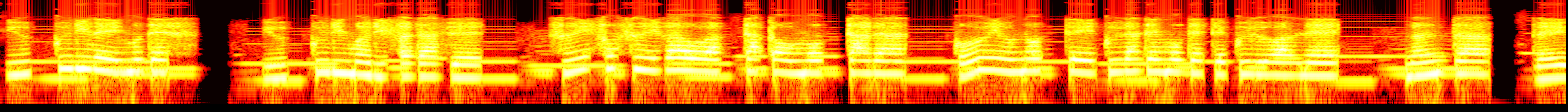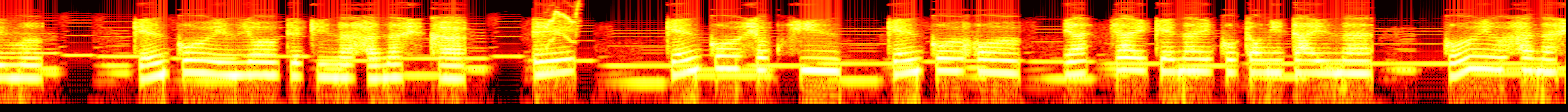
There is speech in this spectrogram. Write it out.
ゆっくりレ夢ムです。ゆっくりマリサだぜ。水素水が終わったと思ったら、こういうのっていくらでも出てくるわね。なんだ、レ夢ム。健康飲料的な話か。ええ健康食品、健康法、やっちゃいけないことみたいな。こういう話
